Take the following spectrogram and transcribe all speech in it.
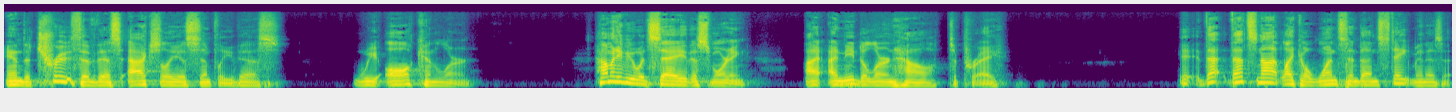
And the truth of this actually is simply this we all can learn. How many of you would say this morning, I, I need to learn how to pray? It, that, that's not like a once and done statement, is it?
